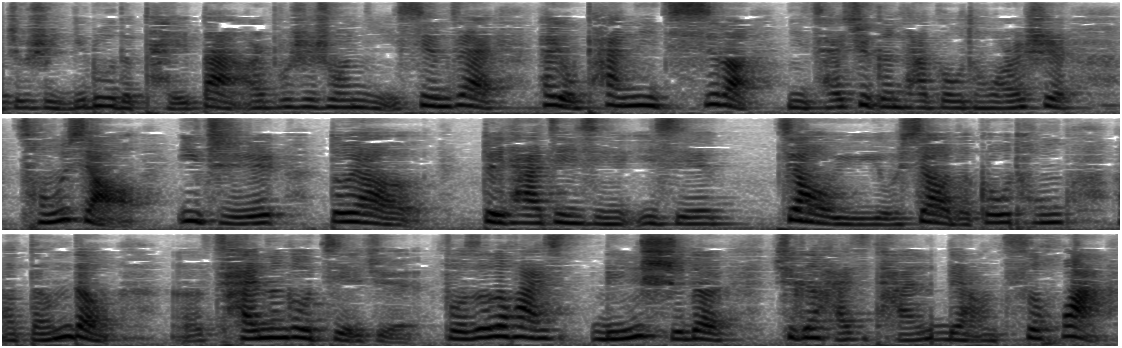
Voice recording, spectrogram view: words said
就是一路的陪伴，而不是说你现在他有叛逆期了，你才去跟他沟通，而是从小一直都要对他进行一些。教育有效的沟通啊等等，呃才能够解决，否则的话，临时的去跟孩子谈两次话，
